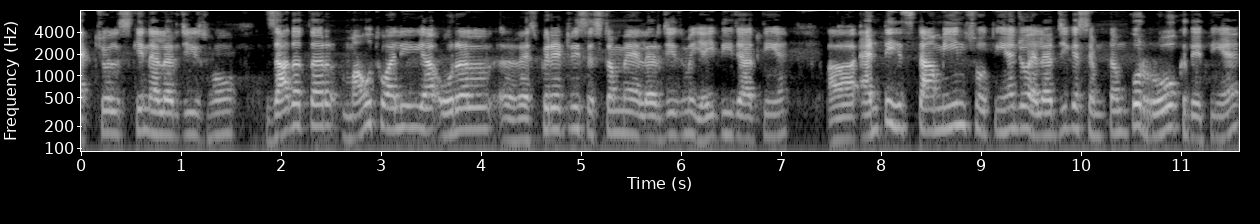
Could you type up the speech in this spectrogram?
एक्चुअल स्किन एलर्जीज हो, ज़्यादातर माउथ वाली या ओरल रेस्पिरेटरी सिस्टम में एलर्जीज में यही दी जाती हैं। एंटी हिस्टामीन्स होती हैं जो एलर्जी के सिम्टम को रोक देती हैं।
